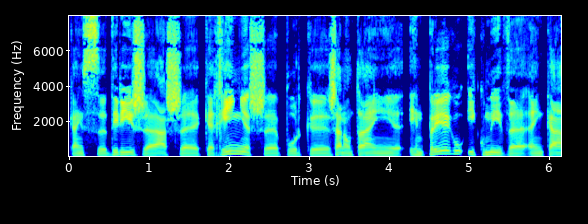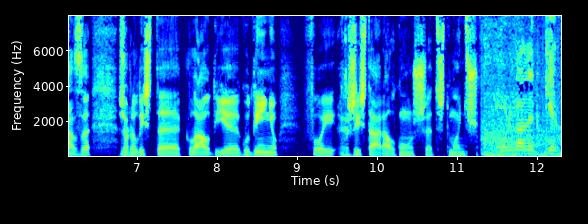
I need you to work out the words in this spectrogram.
quem se dirige às eh, carrinhas eh, porque já não tem emprego e comida em casa. A jornalista Cláudia Godinho foi registar alguns testemunhos. O ordenado é pequeno.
